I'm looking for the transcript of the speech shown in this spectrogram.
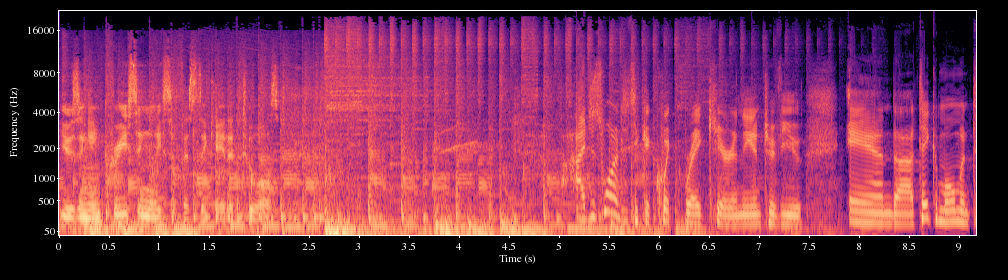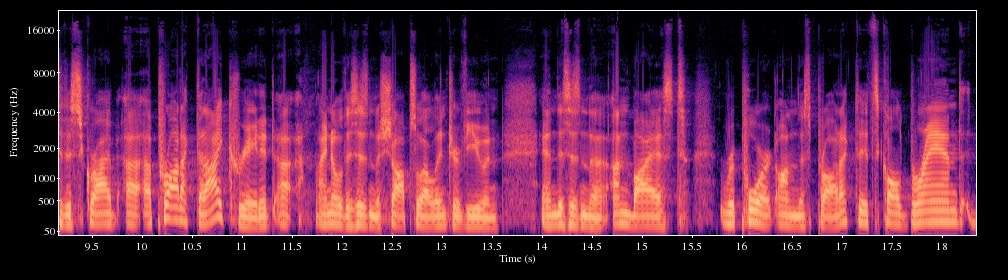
using increasingly sophisticated tools. I just wanted to take a quick break here in the interview and uh, take a moment to describe uh, a product that I created. Uh, I know this isn't a Shopswell interview and, and this isn't an unbiased report on this product. It's called branddiy.com,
